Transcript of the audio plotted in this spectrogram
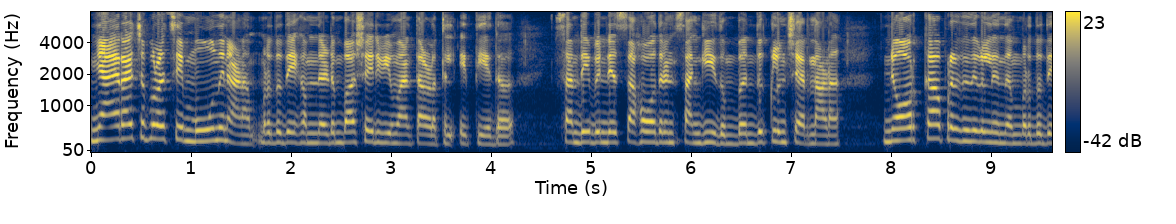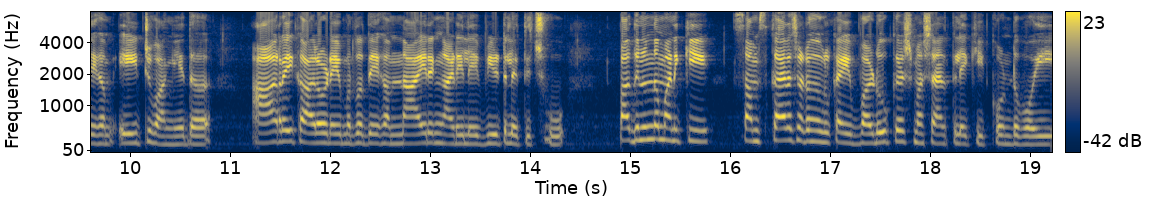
ഞായറാഴ്ച പുലർച്ചെ മൂന്നിനാണ് മൃതദേഹം നെടുമ്പാശ്ശേരി വിമാനത്താവളത്തിൽ എത്തിയത്. സന്ദീപിന്റെ സഹോദരൻ സംഗീതും ബന്ധുക്കളും ചേർന്നാണ് നോർക്ക പ്രതിനിധികളിൽ നിന്ന് മൃതദേഹം ഏറ്റുവാങ്ങിയത്. ആറേ കാലോടെ മൃതദേഹം നായരങ്ങാടിയിലെ വീട്ടിലെത്തിച്ചു. പതിനൊന്ന് മണിക്ക് സംസ്കാര ചടങ്ങുകൾക്കായി വടൂക്കര ശ്മശാനത്തിലേക്ക് കൊണ്ടുപോയി.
